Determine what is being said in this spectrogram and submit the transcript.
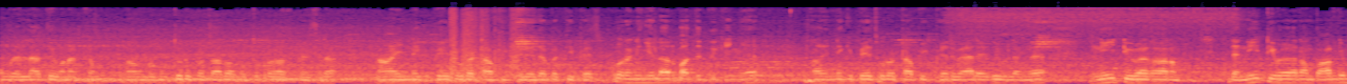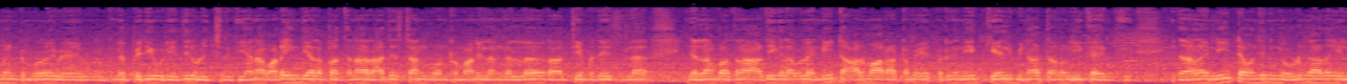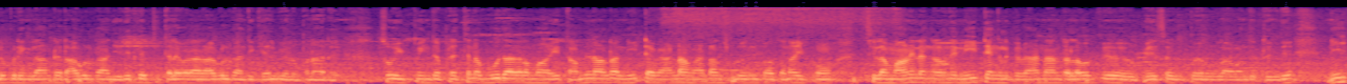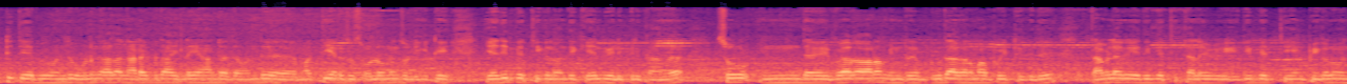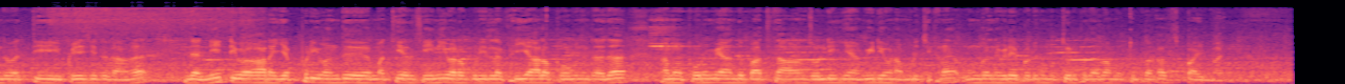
உங்கள் எல்லாத்தையும் வணக்கம். நான் உங்கள் முத்து சார்பாக முத்து பிரகாஷ் பேசுகிறேன் நான் இன்றைக்கி பேசுகிற டாபிக் பேர் எதை பற்றி பேச போகிறேன் நீங்கள் எல்லோரும் பார்த்துட்ருக்கீங்க நான் இன்றைக்கி பேசுகிற டாபிக் பேர் வேறு எதுவும் இல்லைங்க. நீட் விவகாரம். இந்த நீட் விவகாரம் பார்லிமெண்ட் முறை வே- மிகப்பெரிய ஒரு எதிரொலிச்சிருக்கு ஏன்னா வட இந்தியாவில் பார்த்தோன்னா ராஜஸ்தான் போன்ற மாநிலங்களில் மத்திய பிரதேசத்தில் இதெல்லாம் பார்த்தோன்னா அதிக அளவில் நீட் ஆள்மாறாட்டமே ஏற்பட்டிருக்கு. நீட் கேள்வி தானும் லீக் ஆகிருக்கு இதனால் நீட்டை வந்து நீங்கள் ஒழுங்காக தான் எழுப்புறீங்களான்ட்டு ராகுல் காந்தி எதிர்க்கட்சி தலைவராக ராகுல் காந்தி கேள்வி எழுப்பினார். ஸோ இப்போ இந்த பிரச்சனை பூதாகரமாகி தமிழ்நாட்டில் நீட்டை வேண்டாம் வேண்டாம்னு சொல்லுதுன்னு பார்த்தோன்னா இப்போ சில மாநிலங்கள் வந்து நீட் எங்களுக்கு வேண்டான்ற அளவுக்கு பேசுகிறவர்களாக வந்துட்டுருக்குது. நீட்டு தேர்வு வந்து ஒழுங்காக தான் நடக்குதா இல்லையான்றதை வந்து மத்திய அரசு சொல்லணும்னு சொல்லிக்கிட்டு எதிர்க்கட்சிகள் வந்து கேள்வி எழுப்பியிருக்காங்க. ஸோ இந்த விவகாரம் இன்று பூதாகரமாக போயிட்டு இருக்குது தமிழக எதிர்க்கட்சி தலைவர் எதிர்கட்சி எம்பிகளும் இதை பற்றி பேசிட்டு இருக்காங்க இந்த நீட் விவகாரம் எப்படி வந்து மத்திய அரசு இனி வரக்கூடிய கையாள போகுன்றத நம்ம பொறுமையாக வந்து பார்த்து தான் சொல்லி என் வீடியோ நான் முடிச்சுக்கிறேன். உங்கள் விடைபெறுவது முத்து இருப்பதாக முத்து பிரகாஷ் பாய் பாய்.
